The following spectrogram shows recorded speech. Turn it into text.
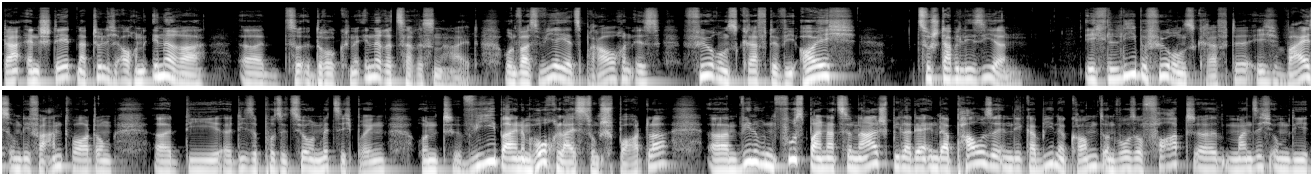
Da entsteht natürlich auch ein innerer äh, Druck, eine innere Zerrissenheit. Und was wir jetzt brauchen, ist Führungskräfte wie euch zu stabilisieren. Ich liebe Führungskräfte. Ich weiß um die Verantwortung, äh, die äh, diese Position mit sich bringen. Und wie bei einem Hochleistungssportler, äh, wie ein Fußballnationalspieler, der in der Pause in die Kabine kommt und wo sofort äh, man sich um die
